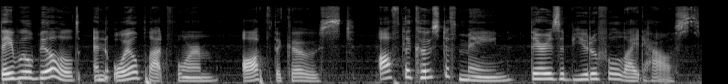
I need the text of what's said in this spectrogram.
They will build an oil platform off the coast. Off the coast of Maine, there is a beautiful lighthouse.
